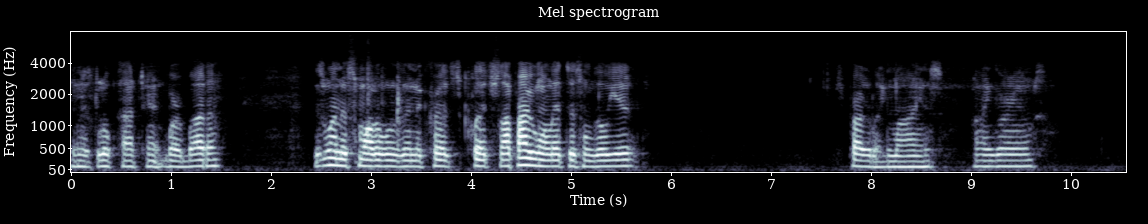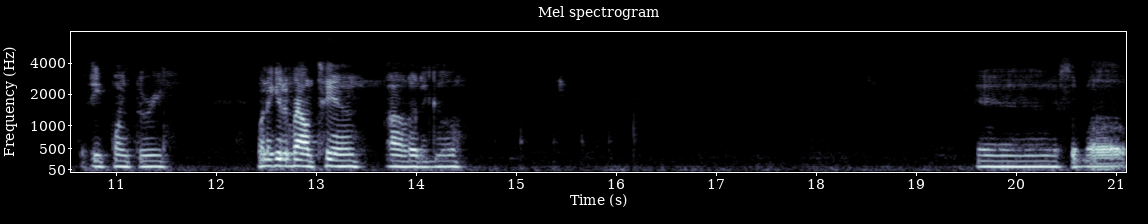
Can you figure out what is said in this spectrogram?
and this low content Barbata. This one of the smaller ones in the clutch, clutch, so I probably won't let this one go yet. It's probably like mine's, 9 grams, 8.3. When I get around 10, I'll let it go. And it's about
